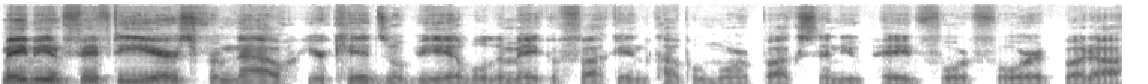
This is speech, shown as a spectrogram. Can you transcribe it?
Maybe in 50 years from now your kids will be able to make a fucking couple more bucks than you paid for for it but uh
